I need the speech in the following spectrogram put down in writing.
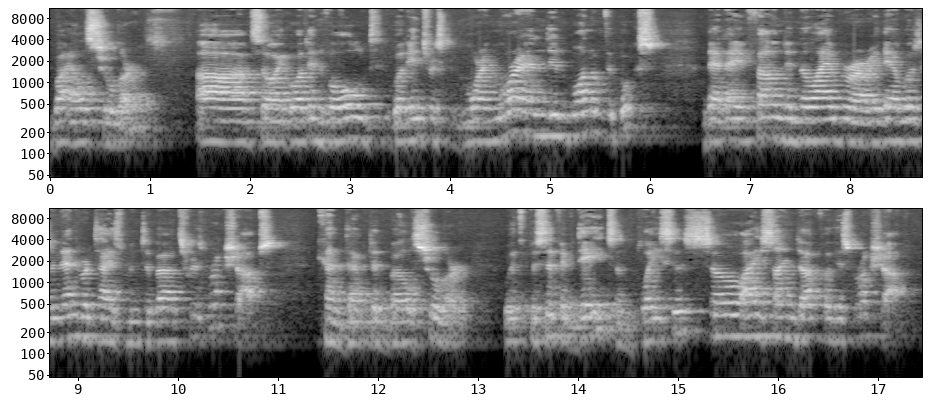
by Altshuler. Uh, so I got involved, got interested more and more, and in one of the books that I found in the library, there was an advertisement about TRIZ workshops conducted by Altshuler with specific dates and places, so I signed up for this workshop.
